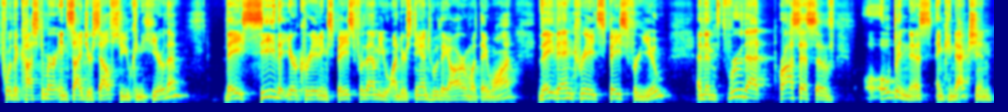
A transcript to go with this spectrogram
for the customer inside yourself so you can hear them. They see that you're creating space for them. You understand who they are and what they want. They then create space for you. And then through that process of openness and connection,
